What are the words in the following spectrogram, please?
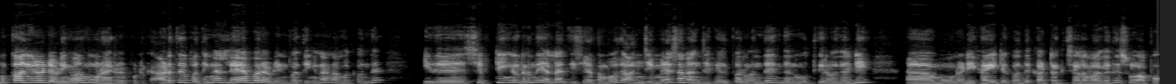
3/4 யூனிட் அப்படிங்கும்போது மூணாயிரம் ரூபாய் போட்டிருக்கேன். அடுத்து பார்த்தீங்கன்னா, லேபர் அப்படின்னு பார்த்தீங்கன்னா, நமக்கு வந்து இது ஷிஃப்டிங்ல இருந்து எல்லாத்தையும் சேர்த்தம்போது 5 மேசன், அஞ்சு ஹெல்ப்பர் வந்து இந்த 120 அடி, மூணு அடி ஹைட்டுக்கு வந்து கட்டுறதுக்கு செலவாகுது. ஸோ அப்போ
